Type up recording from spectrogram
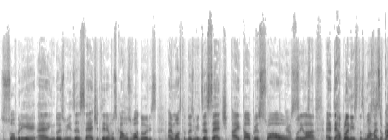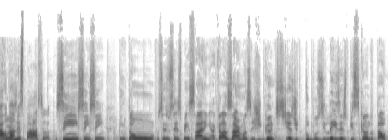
sobre, é, em 2017 teremos carros voadores. Aí mostra 2017, aí tá o pessoal, sei lá, é terraplanistas, Não, mostra mas esse o tipo carro tá coisa. no espaço. Sim, sim, sim. Então, se vocês pensarem, aquelas armas gigantes, cheias de tubos e lasers piscando e tal,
